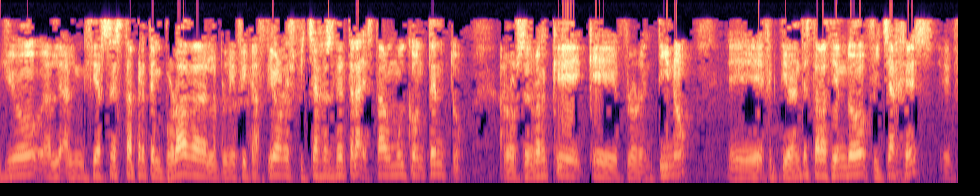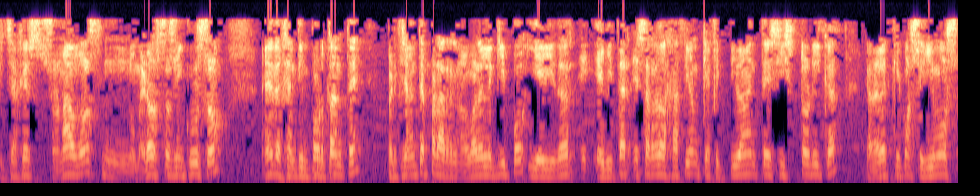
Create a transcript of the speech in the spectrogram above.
yo al, iniciarse esta pretemporada, la planificación, los fichajes, etcétera, estaba muy contento al observar que, Florentino eh, efectivamente estaba haciendo fichajes, eh, fichajes sonados, numerosos incluso, eh, de gente importante, precisamente para renovar el equipo y evitar, evitar esa relajación que efectivamente es histórica cada vez que conseguimos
